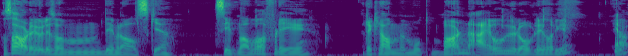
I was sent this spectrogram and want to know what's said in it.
Og så har du jo liksom de moralske siden av det, fordi reklame mot barn er jo ulovlig i Norge. Ja.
